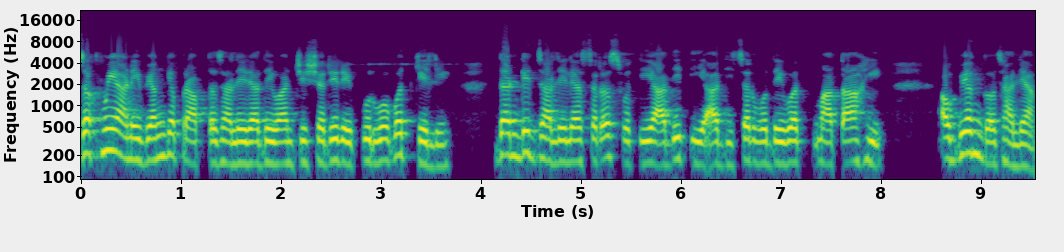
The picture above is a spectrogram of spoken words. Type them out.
जखमी आणि व्यंग्य प्राप्त झालेल्या देवांची शरीरे पूर्ववत केली. दंडित झालेल्या सरस्वती आदिती आदी सर्व देवत माताही अव्यंग झाल्या.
